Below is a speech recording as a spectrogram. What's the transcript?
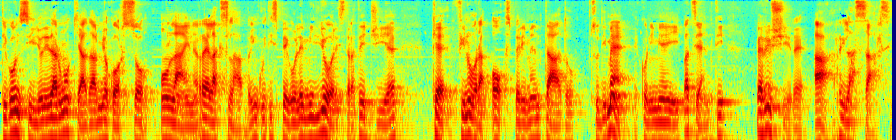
ti consiglio di dare un'occhiata al mio corso online Relax Lab in cui ti spiego le migliori strategie che finora ho sperimentato su di me e con i miei pazienti per riuscire a rilassarsi.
